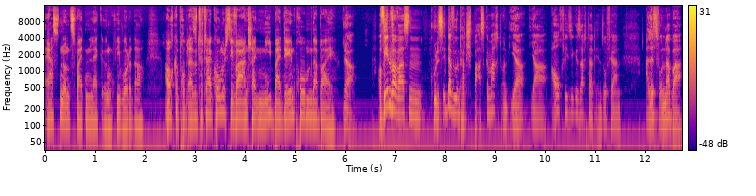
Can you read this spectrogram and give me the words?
ersten und zweiten Leg irgendwie wurde da auch geprobt. Also total komisch, sie war anscheinend nie bei den Proben dabei. Ja. Auf jeden Fall war es ein cooles Interview und hat Spaß gemacht und ihr ja auch, wie sie gesagt hat. Insofern alles wunderbar.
